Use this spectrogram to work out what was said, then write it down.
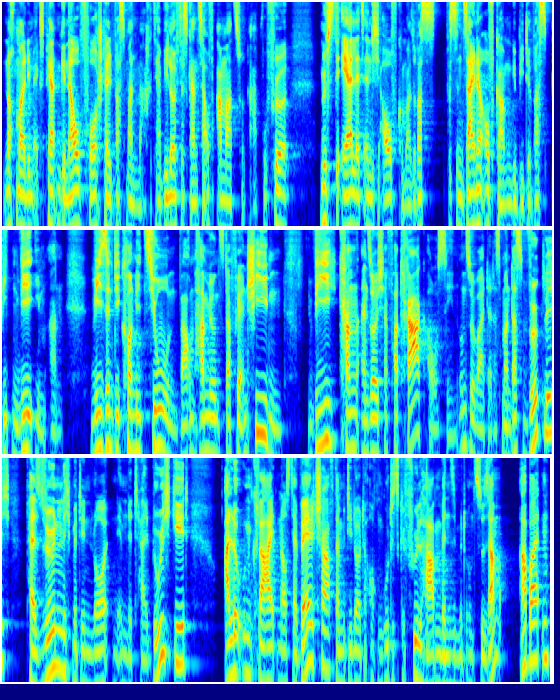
nochmal dem Experten genau vorstellt, was man macht. Ja, wie läuft das Ganze auf Amazon ab? Wofür müsste er letztendlich aufkommen? Also was, was sind seine Aufgabengebiete? Was bieten wir ihm an? Wie sind die Konditionen? Warum haben wir uns dafür entschieden? Wie kann ein solcher Vertrag aussehen und so weiter? Dass man das wirklich persönlich mit den Leuten im Detail durchgeht, alle Unklarheiten aus der Welt schafft, damit die Leute auch ein gutes Gefühl haben, wenn sie mit uns zusammenarbeiten.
